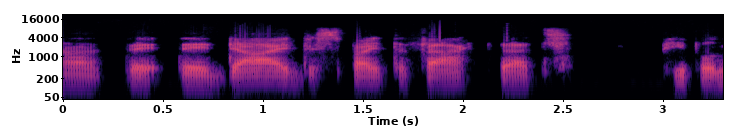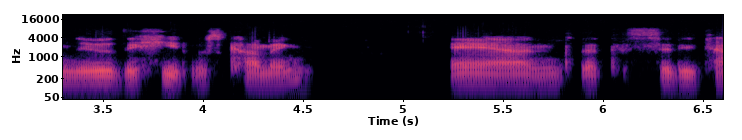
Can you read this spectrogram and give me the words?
uh, they they died despite the fact that people knew the heat was coming, and that the city ti-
